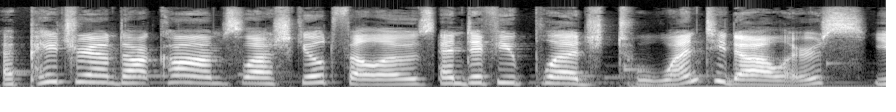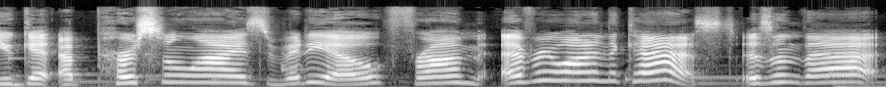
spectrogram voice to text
at patreon.com slash guildfellows. And if you pledge $20 you get a personalized video from everyone in the cast. Isn't that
